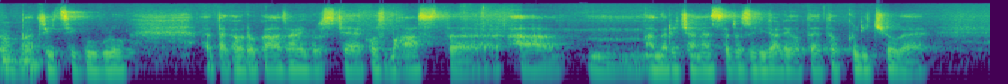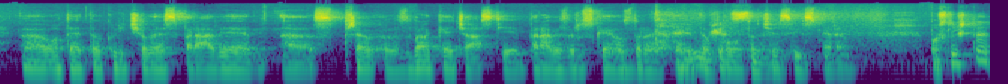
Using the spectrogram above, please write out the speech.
uh-huh. patřící Google, eh, tak ho dokázali prostě jako zmást eh, a mm, američané se dozvídali o této klíčové o této klíčové zprávě z, pře, z velké části právě z ruského zdroje, který to pootočil svým směrem. Poslyšte,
